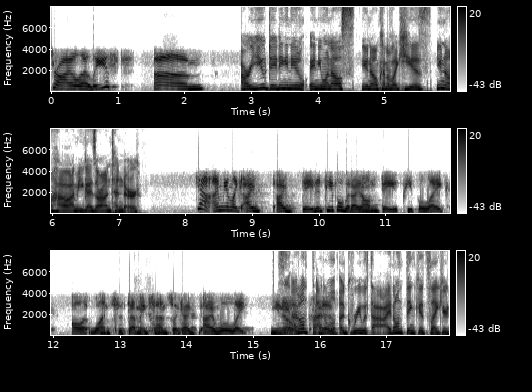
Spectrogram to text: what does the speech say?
trial at least. Um, Are you dating any, anyone else? You know, kind of like he is. You know how? I mean, you guys are on Tinder. Yeah, I mean, like I I've dated people, but I don't date people like all at once. If that makes sense. Like I I will like you See, know, I don't. I kind of- don't agree with that. I don't think it's like you're.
